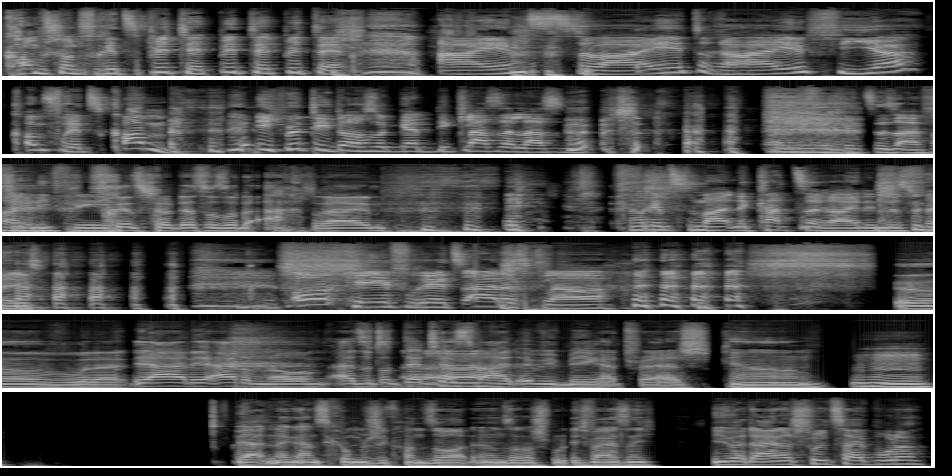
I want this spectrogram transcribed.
Komm schon, Fritz, bitte, bitte, bitte. Eins, zwei, drei, vier. Komm, Fritz, komm. Ich würde dich doch so gern die Klasse lassen. Fritz ist einfach nicht fähig. Fritz schreibt erstmal so eine 8 rein. Fritz malt eine Katze rein in das Feld. Okay, Fritz, alles klar. Oh, Bruder. Ja, nee, I don't know. Also der Test war halt irgendwie mega trash. Keine Ahnung. Mhm. Wir hatten eine ganz komische Konsort in unserer Schule. Ich weiß nicht. Wie war deine Schulzeit, Bruder?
